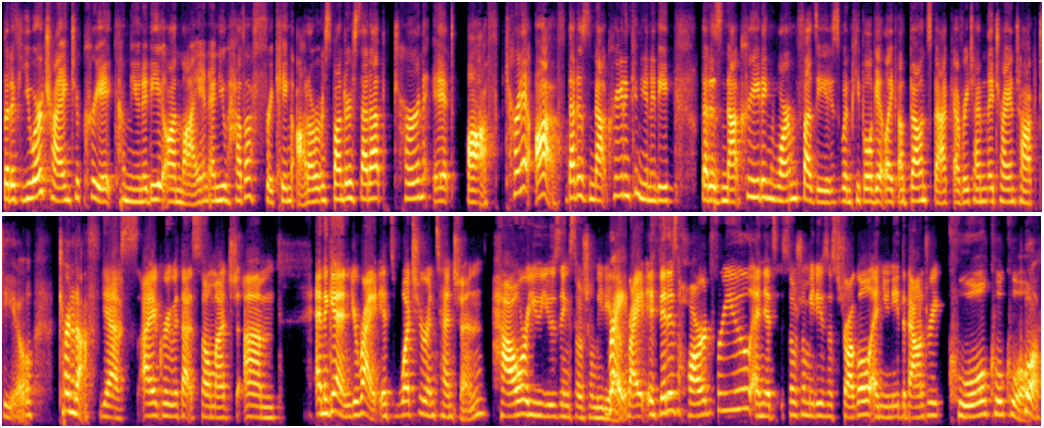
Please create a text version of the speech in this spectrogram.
But if you are trying to create community online and you have a freaking autoresponder set up, turn it off. Turn it off. That is not creating community. That is not creating warm fuzzies when people get like a bounce back every time they try and talk to you. Turn it off. Yes, I agree with that so much. Um, and again, you're right. It's what's your intention? How are you using social media? Right. right. If it is hard for you and it's social media is a struggle and you need the boundary, cool, cool, cool. Cool.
